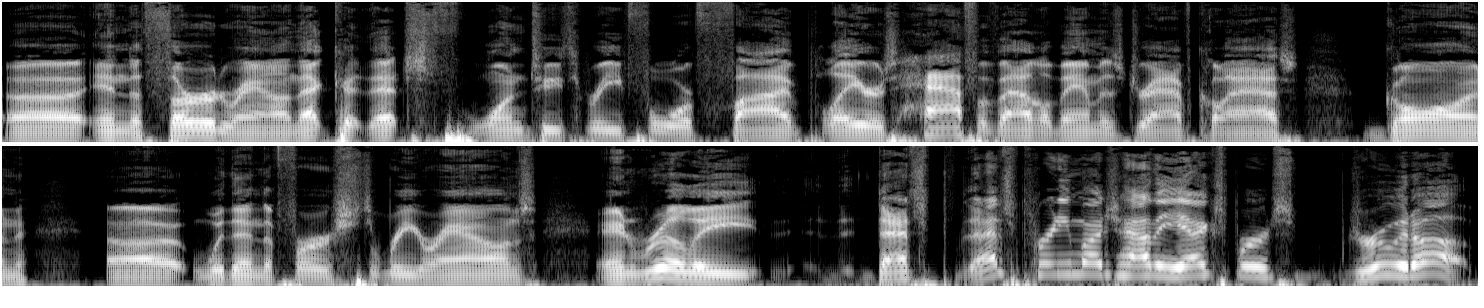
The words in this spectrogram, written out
uh, in the third round. That could, that's one, two, three, four, five players. Half of Alabama's draft class gone uh, within the first three rounds, and really, that's that's pretty much how the experts drew it up.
